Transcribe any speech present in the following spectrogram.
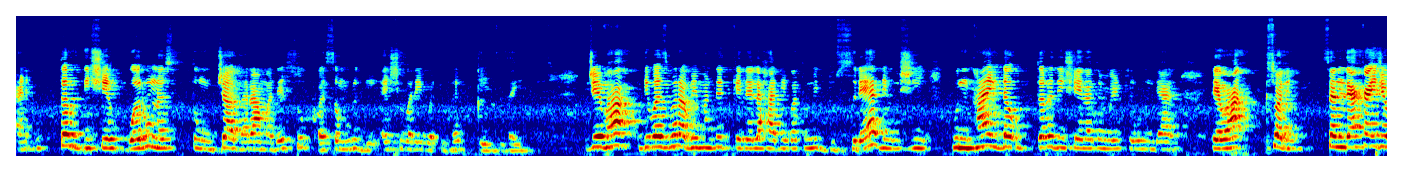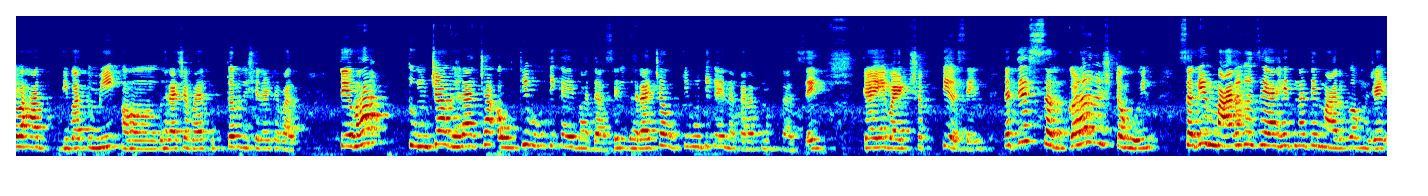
आणि उत्तर दिशेवरूनच तुमच्या घरामध्ये सुख समृद्धी ऐश्वरी वैभव येत जाईल. जेव्हा दिवसभर अभिमंत्रित केलेला हा दिवा तुम्ही दुसऱ्या दिवशी पुन्हा एकदा उत्तर दिशेला तुम्ही ठेवून द्याल. तेव्हा सॉरी संध्याकाळी जेव्हा हा दिवा तुम्ही घराच्या बाहेर उत्तर दिशेला ठेवाल तेव्हा तुमच्या घराच्या अवतीभोवती काही बाधा असेल घराच्या अवतीभोवती काही नकारात्मकता असेल काही वाईट शक्ती असेल तर ते सगळं नष्ट होईल. सगळे मार्ग जे आहेत ना ते मार्ग म्हणजे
